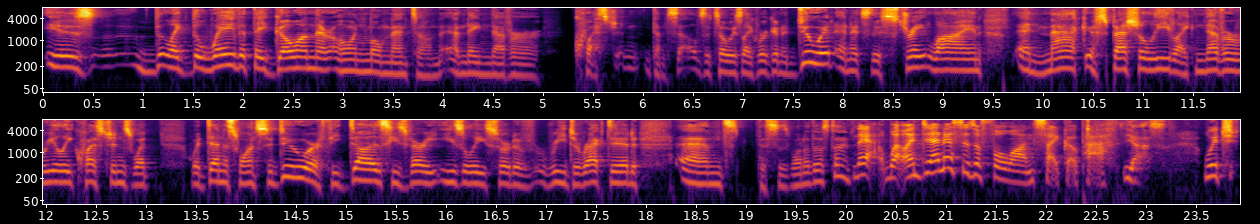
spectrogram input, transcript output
is the, like the way that they go on their own momentum and they never question themselves. It's always like, we're going to do it. And it's this straight line. And Mac, especially, like never really questions what, what Dennis wants to do. Or if he does, he's very easily sort of redirected. And this is one of those times. yeah, well, and Dennis is a full on psychopath, Yes. which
